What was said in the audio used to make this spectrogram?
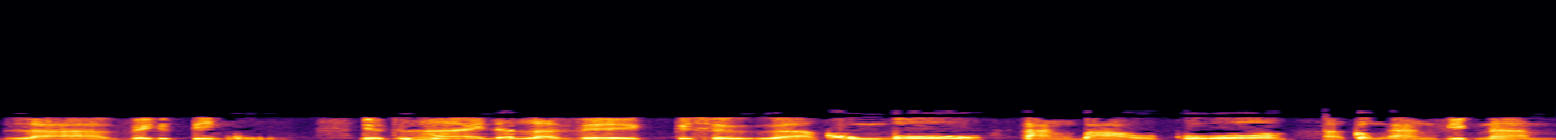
là về đức tin. Điều thứ hai đó là về cái sự à, khủng bố tàn bạo của à, công an Việt Nam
